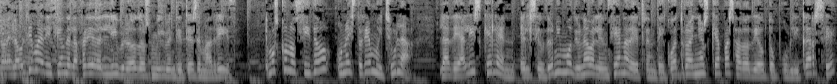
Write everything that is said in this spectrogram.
Bueno, en la última edición de la Feria del Libro 2023 de Madrid, hemos conocido una historia muy chula, la de Alice Kellen, el seudónimo de una valenciana de 34 años que ha pasado de autopublicarse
